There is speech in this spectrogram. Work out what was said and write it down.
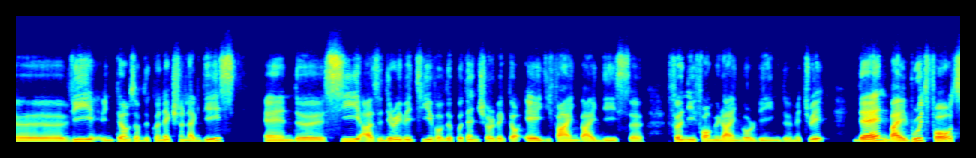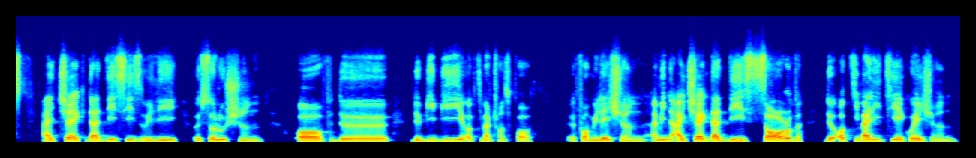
uh, V in terms of the connection like this, and uh, C as a derivative of the potential vector A defined by this uh, funny formula involving the metric, then by brute force, I check that this is really a solution of the, the BB optimal transport uh, formulation. I mean, I check that these solve the optimality equation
